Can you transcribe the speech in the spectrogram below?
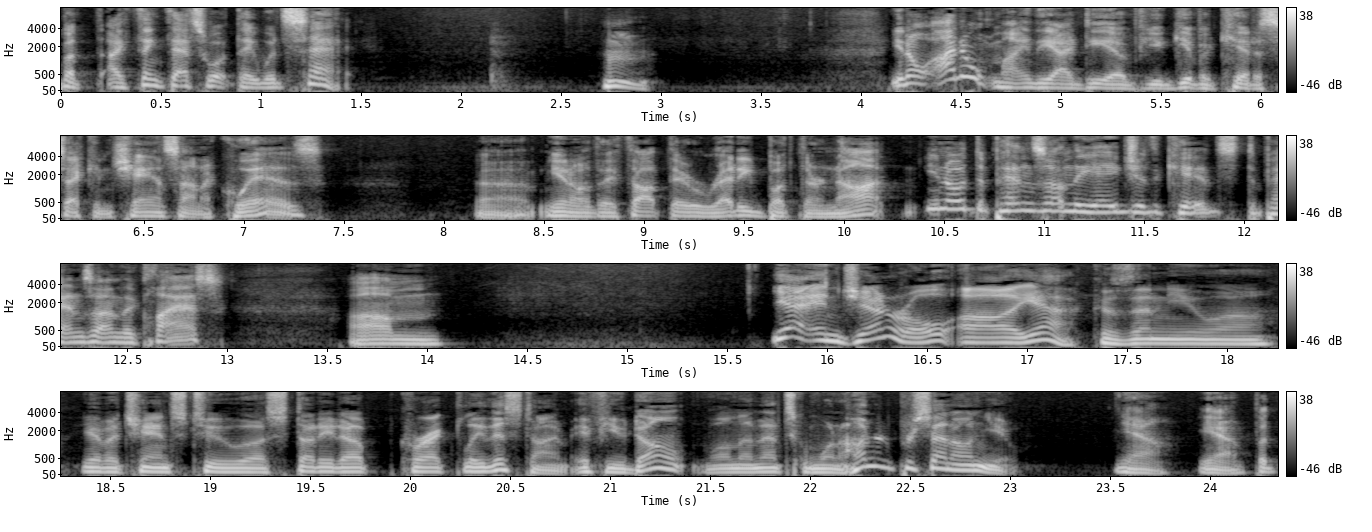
But I think that's what they would say. Hmm. You know, I don't mind the idea of you give a kid a second chance on a quiz. Uh, you know, they thought they were ready, but they're not. You know, it depends on the age of the kids, depends on the class. Um, yeah, in general, uh, yeah, because then you uh, you have a chance to uh, study it up correctly this time. If you don't, well, then that's one hundred percent on you. Yeah, yeah. But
